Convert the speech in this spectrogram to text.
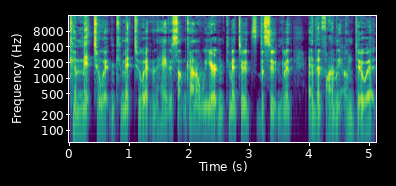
commit to it and commit to it, and hey, there's something kind of weird, and commit to it, the suit, and commit, and then finally undo it.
